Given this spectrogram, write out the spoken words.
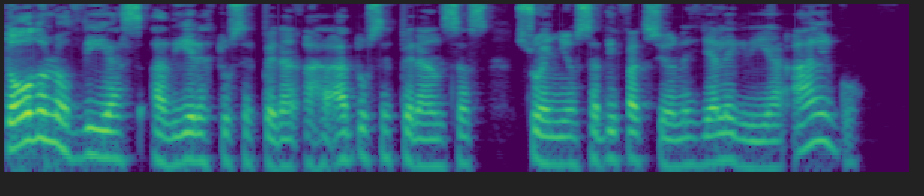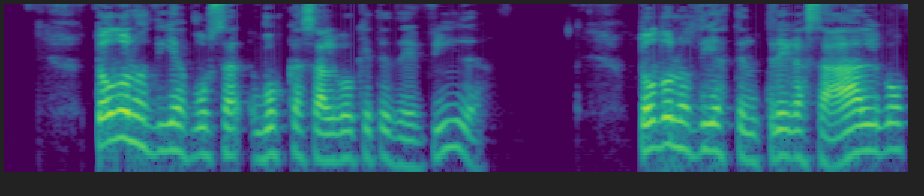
Todos los días adhieres a tus esperanzas, sueños, satisfacciones y alegría algo. Todos los días buscas algo que te dé vida. Todos los días te entregas a algo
